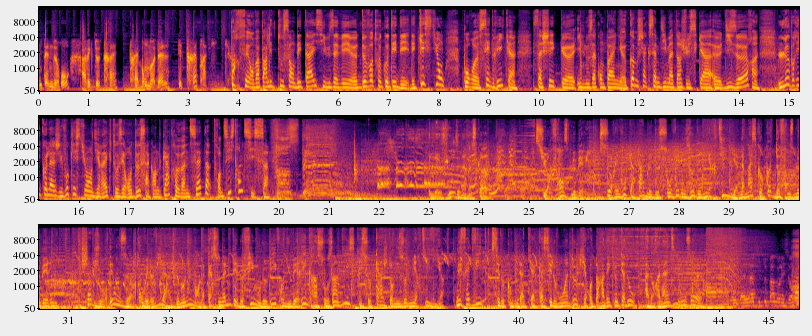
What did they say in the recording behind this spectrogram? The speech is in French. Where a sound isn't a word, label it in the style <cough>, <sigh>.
vingtaine d'euros avec de très très bons modèles et très pratiques. Parfait, on va parler de tout ça en détail. Si vous avez euh, de votre côté des, des questions pour euh, Cédric, sachez qu'il nous accompagne comme chaque samedi matin jusqu'à 10h. Le bricolage et vos questions en direct au 02 54 27 36 36. France Bleu le jeu de la mascotte. Sur France Bleu Berry. Serez-vous capable de sauver les œufs de myrtille, la mascotte de France Bleu Berry? Chaque jour, dès 11h, trouvez le village, le monument, la personnalité, le film ou le livre du Berry grâce aux indices qui se cachent dans les œufs de myrtille. Mais faites vite, c'est le candidat qui a cassé le moins d'œufs qui repart avec le cadeau. Alors à lundi, 11h.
